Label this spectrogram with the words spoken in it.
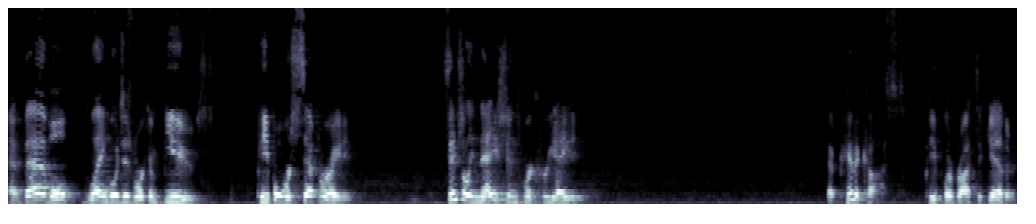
At Babel, languages were confused, people were separated. Essentially, nations were created. At Pentecost, people are brought together.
